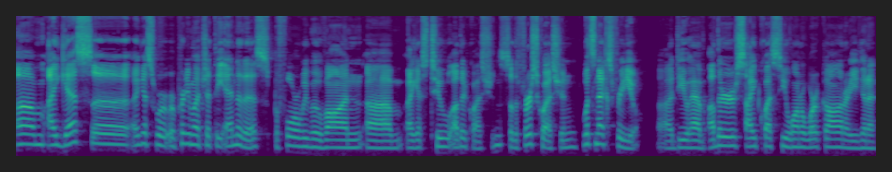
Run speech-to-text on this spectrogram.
um, I guess uh, I guess we're, we're pretty much at the end of this. Before we move on, um, I guess two other questions. So, the first question: What's next for you? Uh, do you have other side quests you want to work on? Are you going to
